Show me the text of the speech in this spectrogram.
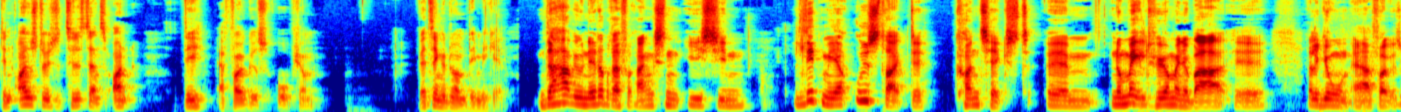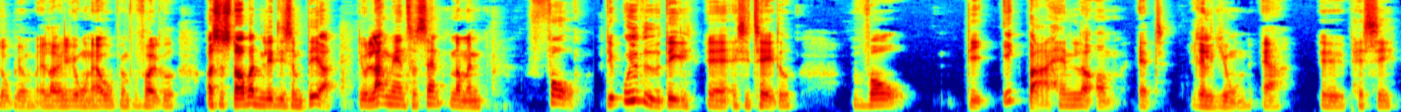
den åndsløse tilstands ånd. Det er folkets opium. Hvad tænker du om det, Michael? Der har vi jo netop referencen i sin lidt mere udstrækte kontekst. Øhm, normalt hører man jo bare, øh, religion er folkets opium, eller religion er opium for folket, og så stopper den lidt ligesom der. Det er jo langt mere interessant, når man får det udvidede del øh, af citatet, hvor det ikke bare handler om, at religion er øh, passé,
